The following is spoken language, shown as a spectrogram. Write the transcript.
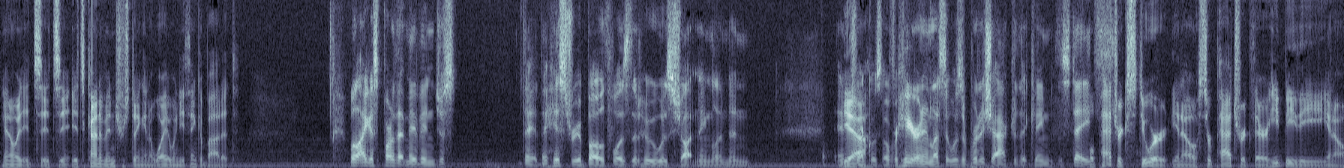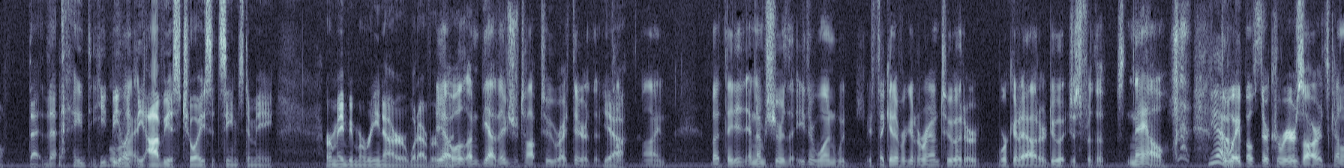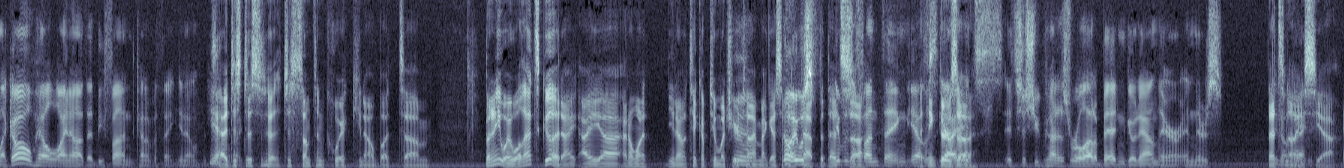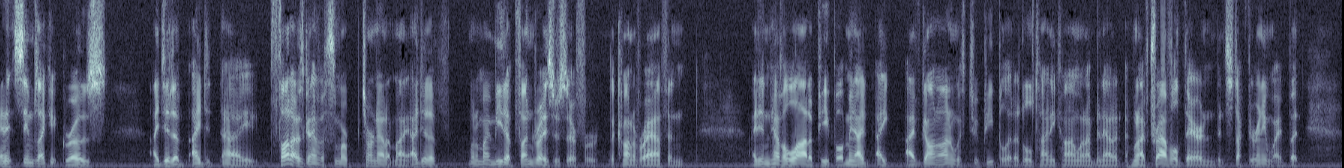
You know, it's it's it's kind of interesting in a way when you think about it. Well, I guess part of that may have been just the the history of both was that Who was shot in England and and Yeah. Trek was over here, and unless it was a British actor that came to the states, Well, Patrick Stewart, you know, Sir Patrick, there, he'd be the, you know, that that he'd, he'd be like the obvious choice, it seems to me, or maybe Marina or whatever. yeah, but- well, um, yeah, there's your top two right there. That Yeah. mine, but they didn't, and I'm sure that either one would, if they could ever get around to it or work it out or do it just for the now, yeah, the way both their careers are, it's kind of like, oh hell, why not? That'd be fun, kind of a thing, you know? Yeah, just like- just uh, just something quick, you know. But um, but anyway, well, that's good. I I uh, I don't want to you know take up too much of your Yeah. time, I guess, no, about it was, that. But that's it was uh, a fun thing. Yeah, I was- think there's yeah, a- It's, it's just you kind of just roll out of bed and go down there, and there's that's you know, nice. that- Yeah, and it seems like it grows. I did a I did I thought I was going to have a more turnout at my I did a one of my meetup fundraisers there for the Con of Wrath and I didn't have a lot of people. I mean I I I've gone on with two people at a little tiny con when I've been out at, when I've traveled there and been stuck there anyway, but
